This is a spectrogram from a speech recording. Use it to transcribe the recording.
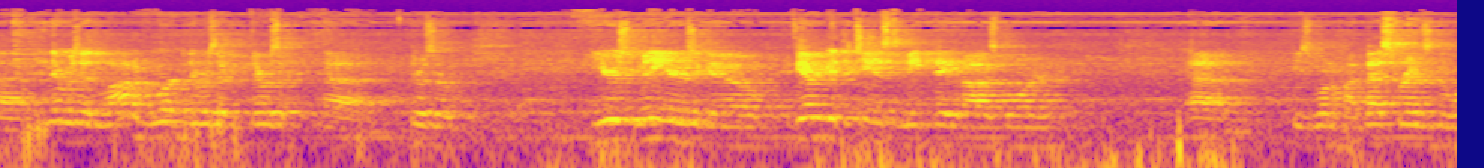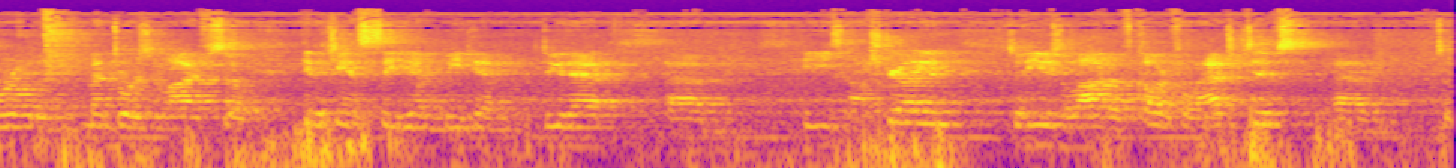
Um, and there was a lot of work. There was a there was a uh, there was a years many years ago. If you ever get the chance to meet Dave Osborne, um, he's one of my best friends in the world and mentors in life. So get a chance to see him, meet him, do that. Um, he's an Australian, so he used a lot of colorful adjectives. Um, so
